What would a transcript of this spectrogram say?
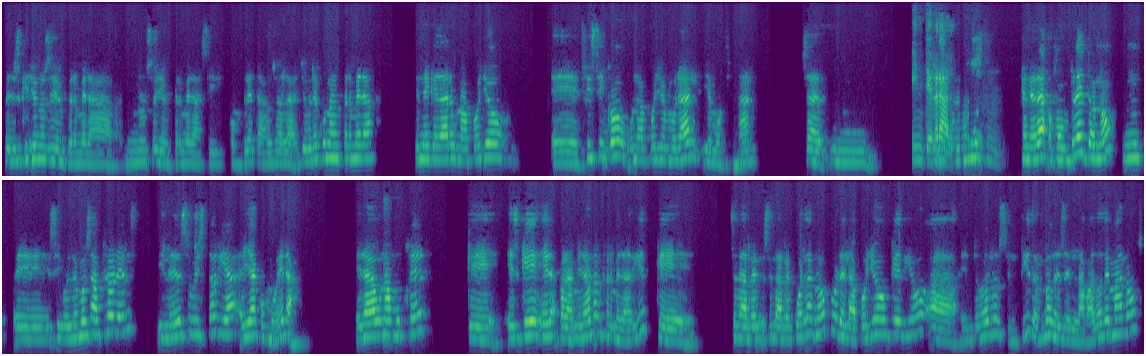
pero es que yo no soy enfermera, no soy enfermera así completa. O sea, yo creo que una enfermera tiene que dar un apoyo eh, físico, un apoyo moral y emocional. O sea, mm, integral. General, completo, ¿no? Mm, eh, si volvemos a Florence y lees su historia, ella como era. Era una mujer que es que era, para mí era una enfermedad 10 que se la, se la, recuerda ¿no? por el apoyo que dio en todos los sentidos, ¿no? desde el lavado de manos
